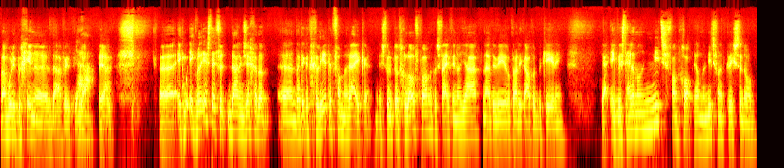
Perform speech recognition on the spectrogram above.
Waar moet ik beginnen, David? Ja. ja. Uh, ik, ik wil eerst even daarin zeggen dat, uh, dat ik het geleerd heb van mijn rijken. Dus toen ik tot geloof kwam, ik was 25 jaar vanuit de wereld, radicaal tot bekering. Ja, ik wist helemaal niets van God, helemaal niets van het christendom.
